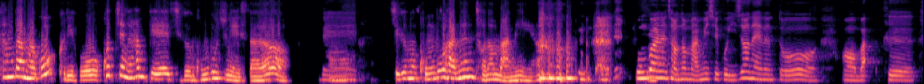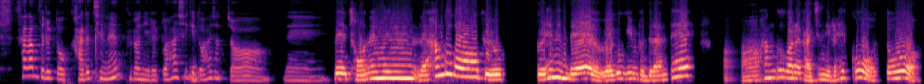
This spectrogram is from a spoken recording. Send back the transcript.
상담하고, 그리고 코칭을 함께 지금 공부 중에 있어요. 어, 네. 지금은 공부하는 전업맘이에요. 네. 네. 공부하는 전업맘이시고 이전에는 또 어, 마, 그 사람들을 또 가르치는 그런 일을 또 네. 하시기도 하셨죠. 네. 네, 전에는 네, 한국어 교육을 했는데, 외국인 분들한테 어, 한국어를 가르치는 일을 했고, 또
